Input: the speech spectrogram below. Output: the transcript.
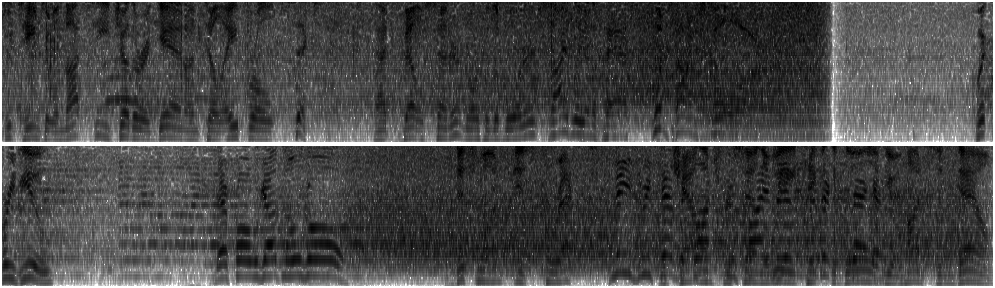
Two teams that will not see each other again until April 6th at Bell Center, north of the border. Snively on the pass. One-time score. Quick review. Therefore, we got no goal. This one is correct. Please reset the challenge the for St. Louis takes the goal seconds. of Johansson down.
